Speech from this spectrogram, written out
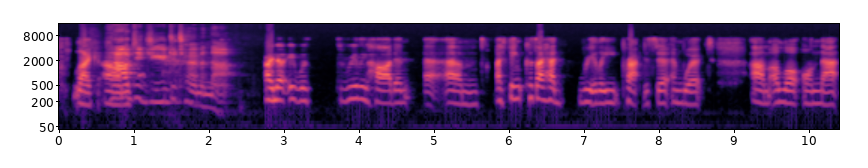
like, um, How did you determine that? I know it was really hard, and uh, um, I think because I had really practiced it and worked um, a lot on that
